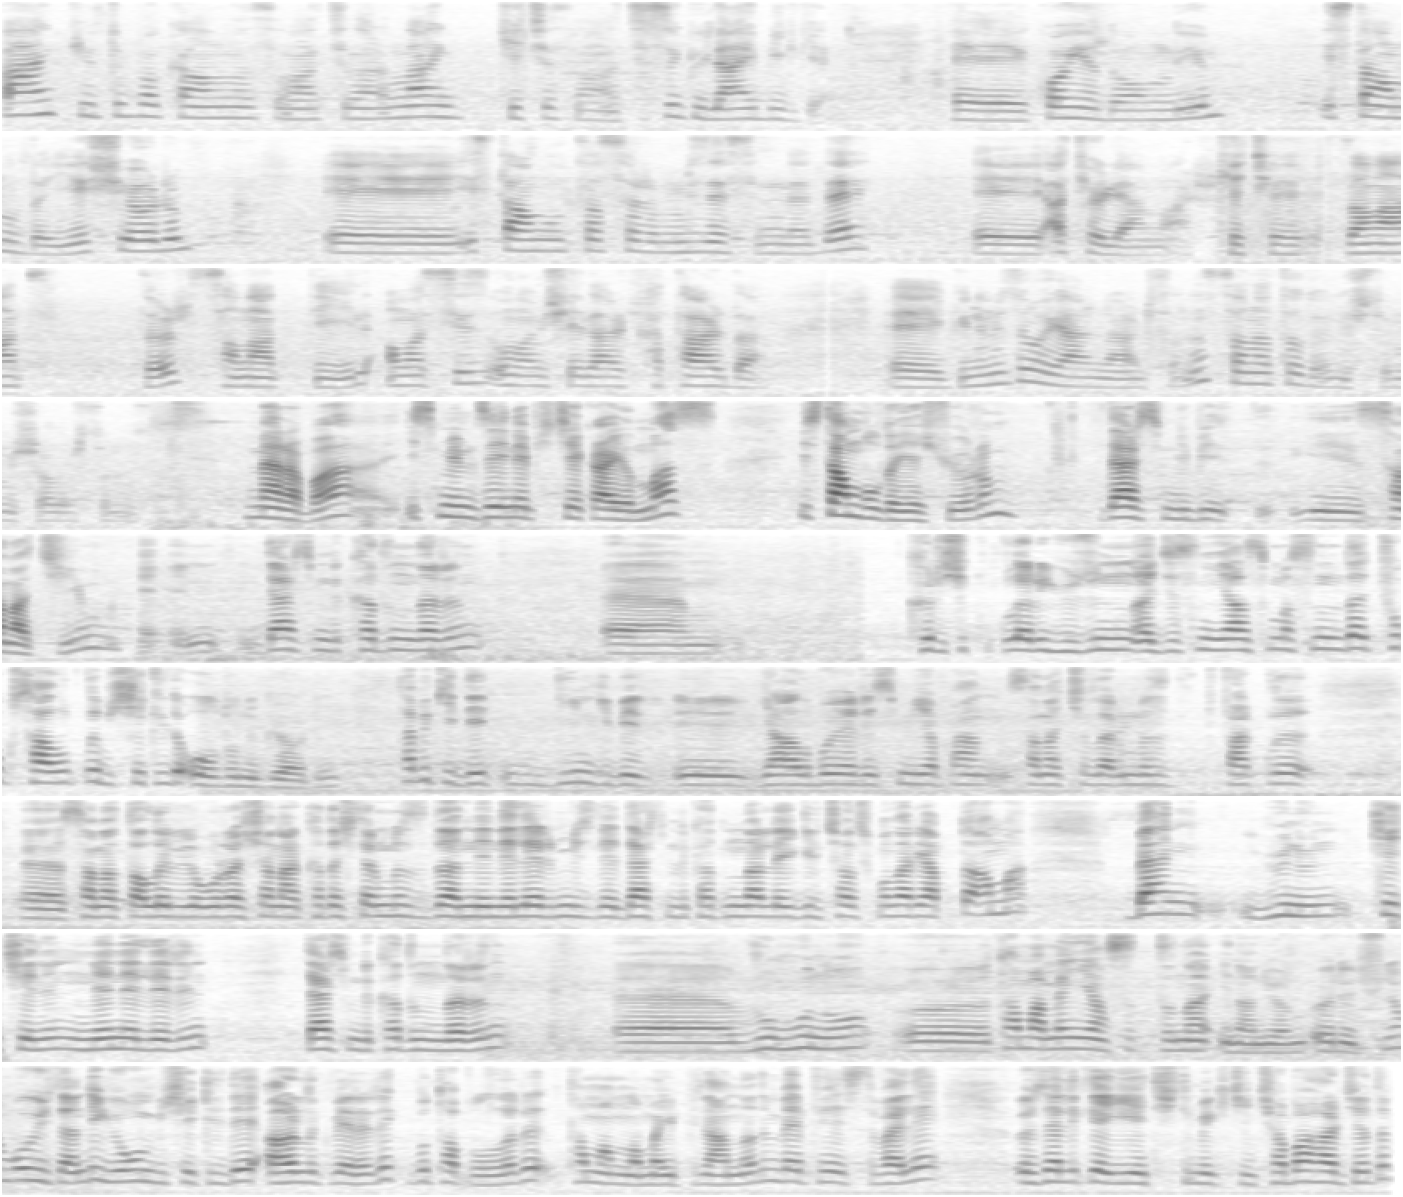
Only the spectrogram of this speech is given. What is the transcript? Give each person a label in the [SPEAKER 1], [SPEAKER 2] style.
[SPEAKER 1] Ben Kültür Bakanlığı sanatçılarından keçi sanatçısı Gülay Bilge. Ee, Konya doğumluyum. İstanbul'da yaşıyorum. Ee, İstanbul Tasarım Müzesi'nde de e, atölyem var. Keçe zanaattır, sanat değil ama siz ona bir şeyler katar da e, günümüze uyarlarsanız sanata dönüştürmüş olursunuz.
[SPEAKER 2] Merhaba, ismim Zeynep Çiçek Ayılmaz. İstanbul'da yaşıyorum. Dersimli bir e, sanatçıyım. E, e, Dersimli kadınların e, kırışıklıkları, yüzünün acısının yansımasında çok sağlıklı bir şekilde olduğunu gördüm. Tabii ki de- dediğim gibi e, yağlı boya resmi yapan sanatçılarımız, farklı e, sanat dallarıyla uğraşan arkadaşlarımız da nenelerimizle, Dersimli kadınlarla ilgili çalışmalar yaptı ama ben yünün, keçenin, nenelerin, Dersimli kadınların e, ruhunu e, tamamen yansıttığına inanıyorum. Öyle düşünüyorum. O yüzden de yoğun bir şekilde ağırlık vererek bu tabloları tamamlamayı planladım ve festivale özellikle yetiştirmek için çaba harcadım.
